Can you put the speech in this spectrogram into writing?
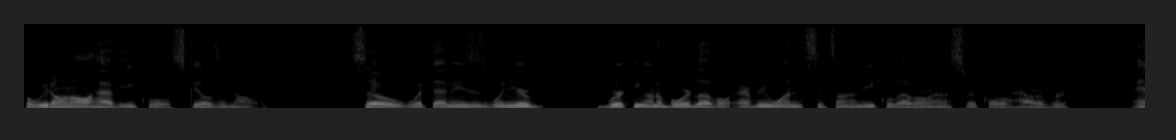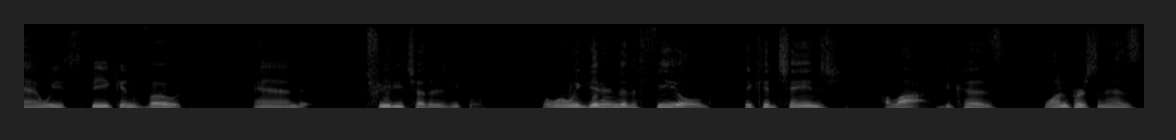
but we don't all have equal skills and knowledge. So what that means is when you're working on a board level, everyone sits on an equal level around a circle or however, and we speak and vote and treat each other as equals. But when we get into the field, it could change a lot because one person has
